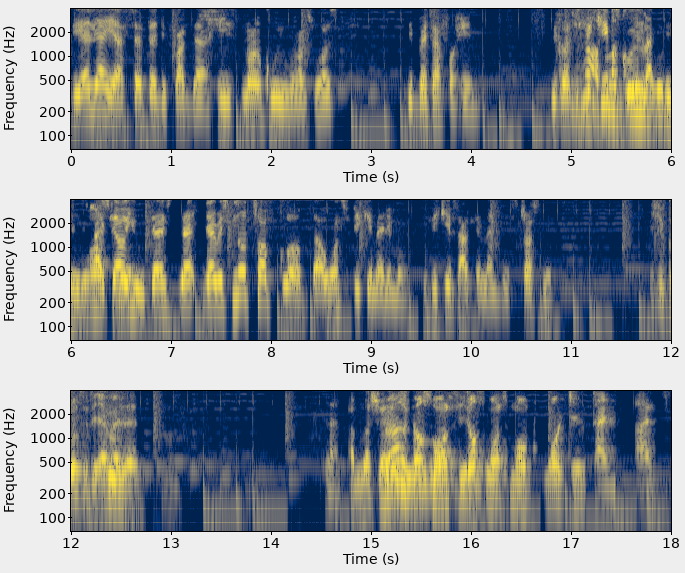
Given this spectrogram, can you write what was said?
the earlier he accepted the fact that he's not who he once was, the better for him. Because He's if he keeps going like this, I tell was. you, there's there, there is no top club that wants to pick him anymore. If he keeps acting like this, trust me. You should go to the So- MLS. I'm not sure. Ronaldo he just wants he want just wants more more game time, and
